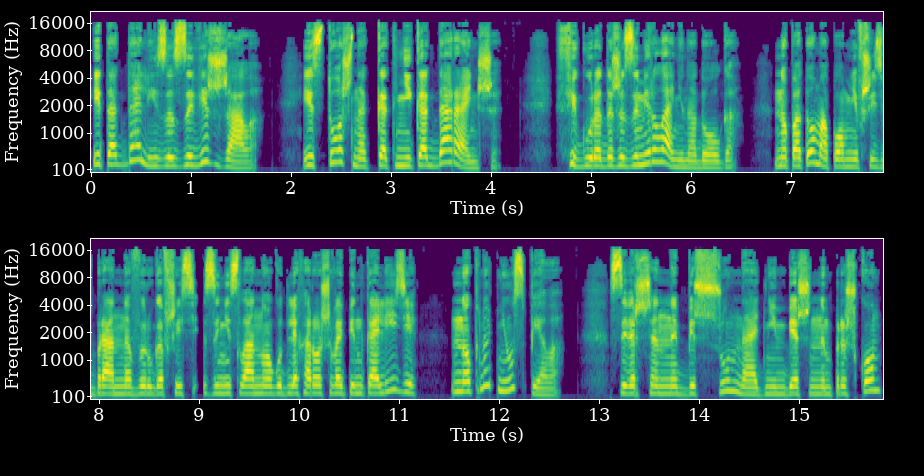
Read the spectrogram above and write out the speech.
И тогда Лиза завизжала, истошно, как никогда раньше. Фигура даже замерла ненадолго, но потом, опомнившись, бранно выругавшись, занесла ногу для хорошего пинка Лизе, но пнуть не успела. Совершенно бесшумно, одним бешеным прыжком,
